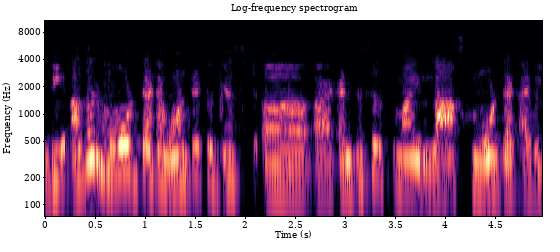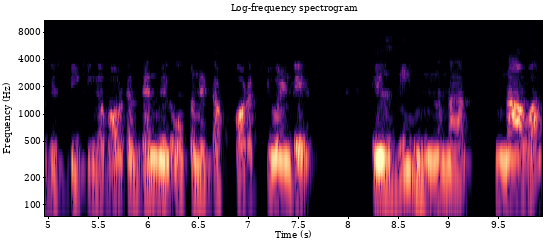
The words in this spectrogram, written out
The other mode that I wanted to just, uh, uh, and this is my last mode that I will be speaking about, and then we'll open it up for a Q&A, is the NAVA,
